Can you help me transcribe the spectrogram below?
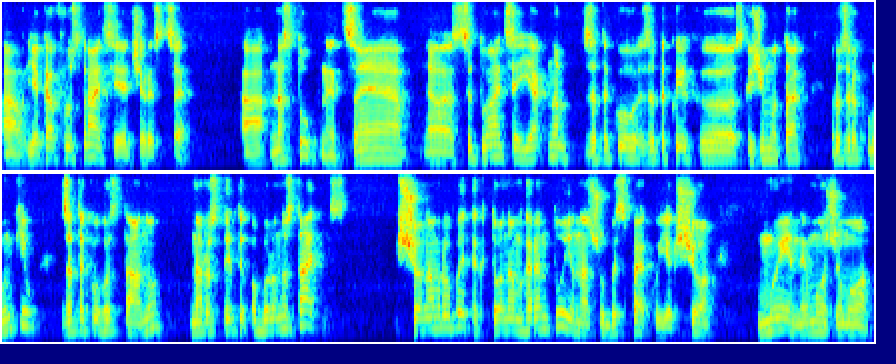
А яка фрустрація через це? А наступне це е, ситуація, як нам за такого за таких, е, скажімо так, розрахунків за такого стану наростити обороноздатність. Що нам робити? Хто нам гарантує нашу безпеку, якщо ми не можемо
